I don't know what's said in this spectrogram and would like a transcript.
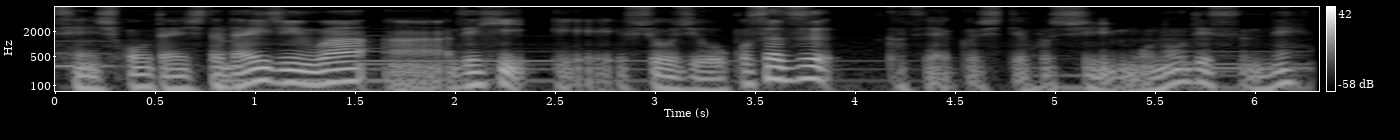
選手交代した大臣はあぜひ、えー、不祥事を起こさず活躍してほしいものですね。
